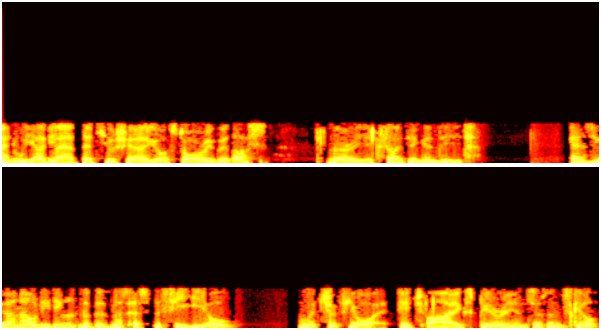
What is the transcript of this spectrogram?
And we are glad that you share your story with us. Very exciting indeed. As you are now leading the business as the CEO, which of your HR experiences and skills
